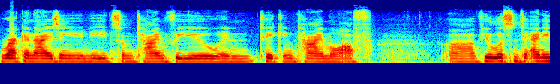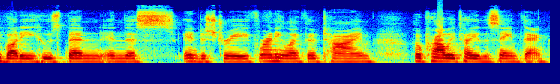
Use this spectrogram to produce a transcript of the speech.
recognizing you need some time for you and taking time off. Uh, if you listen to anybody who's been in this industry for any length of time, they'll probably tell you the same thing.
